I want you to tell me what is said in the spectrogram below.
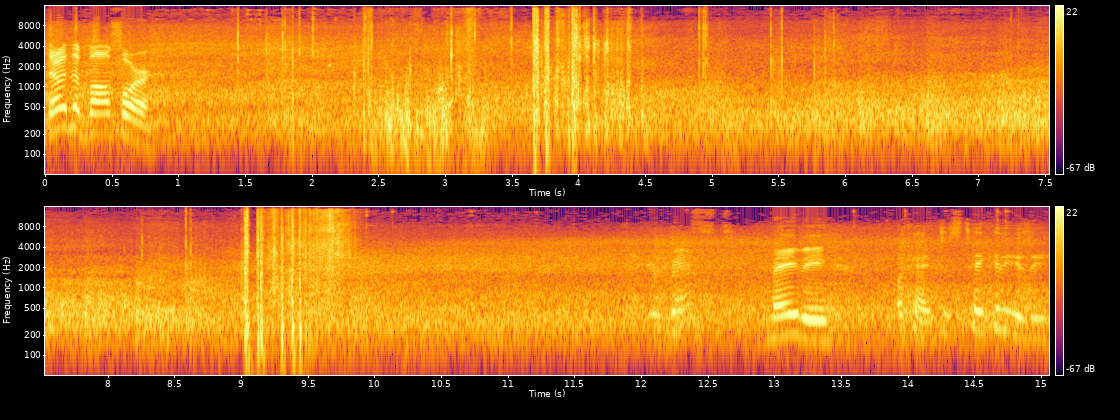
Throw the ball for her. Maybe. Okay, just take it easy.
